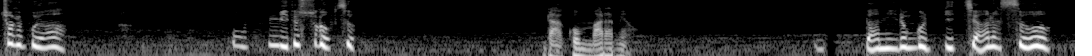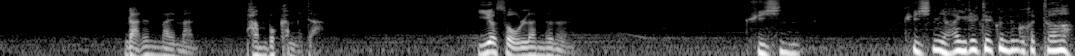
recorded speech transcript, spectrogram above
저게 뭐야? 어, 믿을 수가 없어. 라고 말하며 난 이런 걸 믿지 않았어. 라는 말만 반복합니다. 이어서 올란도는 귀신이, 귀신이 아이를 들고 있는 것 같아.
